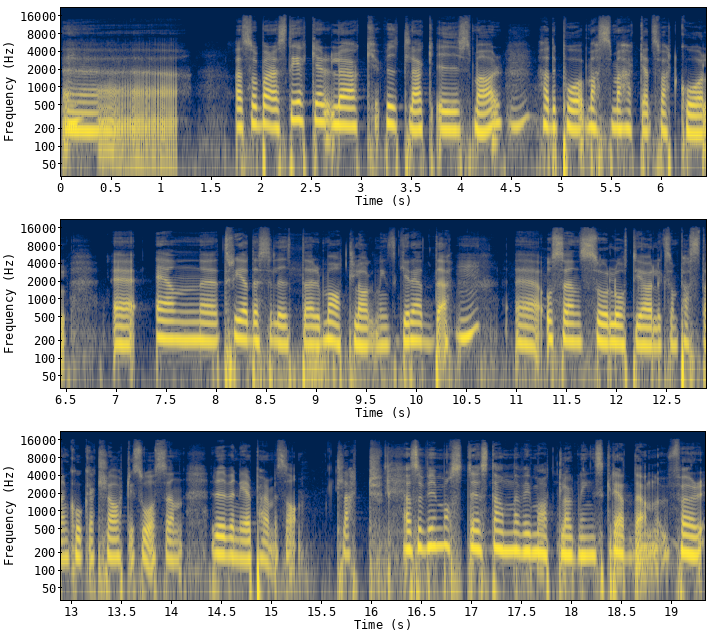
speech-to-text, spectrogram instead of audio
Mm. Eh, alltså bara steker, lök, vitlök i smör. Mm. Hade på massor med hackad svartkål. Eh, en tre deciliter matlagningsgrädde. Mm. Eh, och sen så låter jag liksom pastan koka klart i såsen. River ner parmesan. Klart. Alltså vi måste stanna vid matlagningsgrädden för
